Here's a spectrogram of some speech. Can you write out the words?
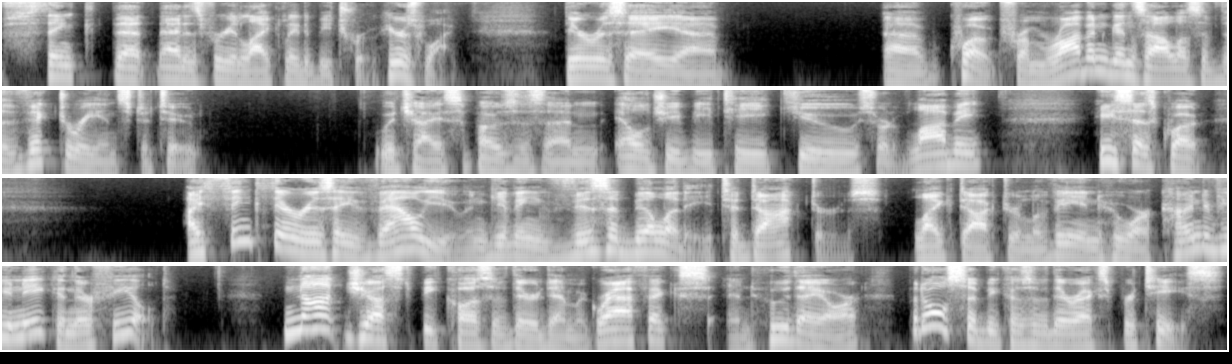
think that that is very likely to be true. Here's why. There is a uh, uh, quote from Robin Gonzalez of the Victory Institute, which I suppose is an LGBTQ sort of lobby. He says, quote, I think there is a value in giving visibility to doctors like Dr. Levine who are kind of unique in their field. Not just because of their demographics and who they are, but also because of their expertise.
